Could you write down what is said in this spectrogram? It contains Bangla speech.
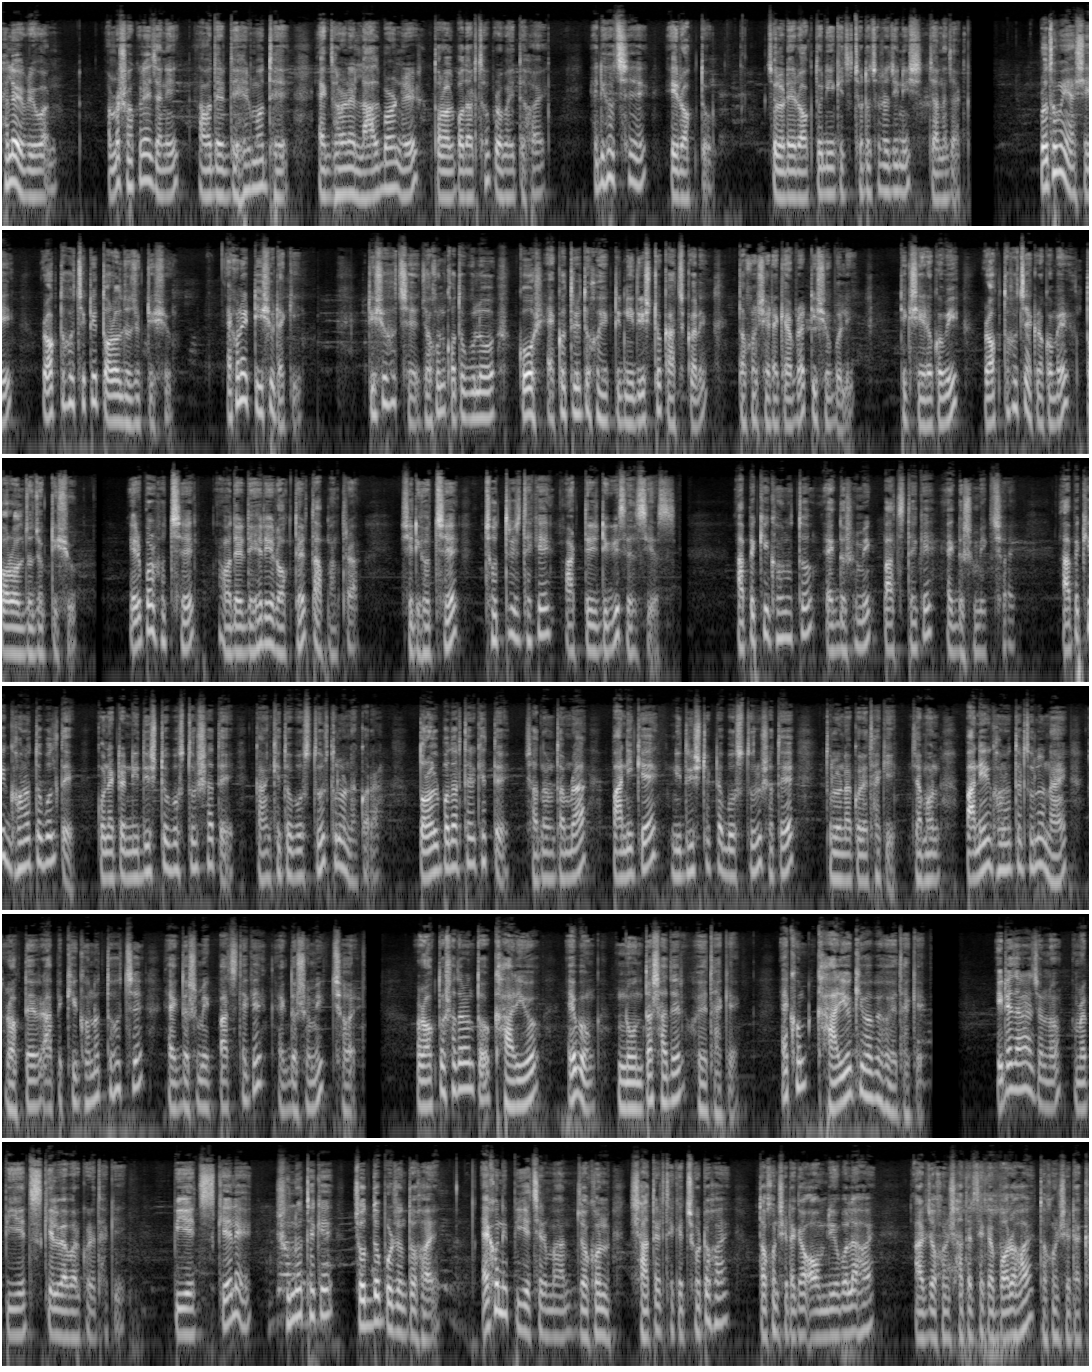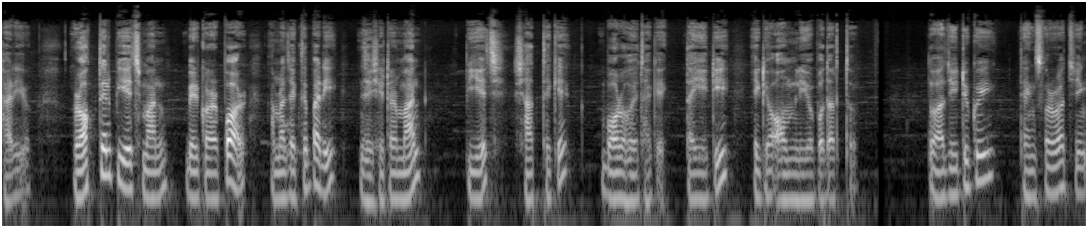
হ্যালো এভরিওয়ান আমরা সকলেই জানি আমাদের দেহের মধ্যে এক ধরনের লাল বর্ণের তরল পদার্থ প্রবাহিত হয়। এটি হচ্ছে এই রক্ত। চলুন এই রক্ত নিয়ে কিছু ছোট ছোট জিনিস জানা যাক। প্রথমেই আসি, রক্ত হচ্ছে একটি তরল যোজক টিস্যু। এখন এই টিস্যুটা কি? টিস্যু হচ্ছে যখন কতগুলো কোষ একত্রিত হয়ে একটি নির্দিষ্ট কাজ করে, তখন সেটাকে আমরা টিস্যু বলি। ঠিক সেই রকমই রক্ত হচ্ছে এক রকমের তরল যোজক টিস্যু। এরপর হচ্ছে আমাদের দেহের এই রক্তের তাপমাত্রা। সেটি হচ্ছে ছত্রিশ থেকে আটত্রিশ ডিগ্রি সেলসিয়াস। আপেক্ষিক ঘনত্ব এক দশমিক পাঁচ থেকে এক দশমিক ছয়। আপেক্ষিক ঘনত্ব বলতে কোনো একটা নির্দিষ্ট বস্তুর সাথে কাঙ্ক্ষিত বস্তুর তুলনা করা। তরল পদার্থের ক্ষেত্রে সাধারণত আমরা পানিকে নির্দিষ্ট একটা বস্তুর সাথে তুলনা করে থাকি। যেমন পানির ঘনত্বের তুলনায় রক্তের আপেক্ষিক ঘনত্ব হচ্ছে এক দশমিক পাঁচ থেকে এক দশমিক ছয়। রক্ত সাধারণত ক্ষারীয় এবং নোনতা স্বাদের হয়ে থাকে। এখন ক্ষারীয় কীভাবে হয়ে থাকে? এটা জানার জন্য আমরা পিএইচ স্কেল ব্যবহার করে থাকি। পিএইচ স্কেলে শূন্য থেকে চোদ্দ পর্যন্ত হয়। এখন এই পিএইচের মান যখন সাতের থেকে ছোট হয়, তখন সেটাকে অম্লীয় বলা হয়। আর যখন সাতের থেকে বড় হয়, তখন সেটা ক্ষারীয়। রক্তের পিএইচ মান বের করার পর আমরা দেখতে পারি যে সেটার মান পিএইচ সাত থেকে বড় হয়ে থাকে। তাই এটি একটি অম্লীয় পদার্থ। তো আজ এইটুকুই। Thanks for watching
